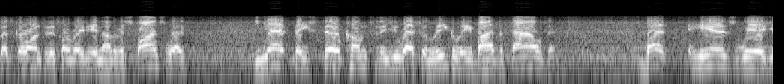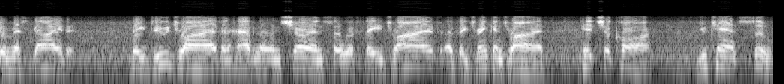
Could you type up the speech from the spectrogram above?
let's go on to this one right here. Now the response was, yet they still come to the U.S. illegally by the thousands. But here's where you're misguided. They do drive and have no insurance, so if they drive, if they drink and drive, hit your car, you can't sue.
